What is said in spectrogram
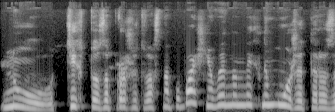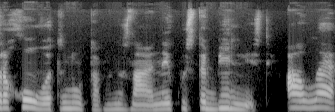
ну, ті, хто запрошують вас на побачення, ви на них не можете розраховувати, ну там не знаю, на якусь стабільність. Але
